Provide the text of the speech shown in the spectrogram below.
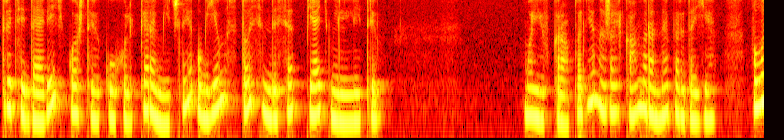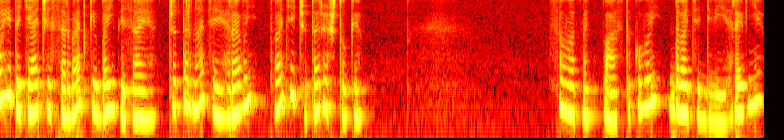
39 коштує кухоль керамічний об'єм 175 мл. Мої вкраплення, на жаль, камера не передає. Вологі дитячі серветки Baby Zaya 14 гривень 24 штуки. Салатник пластиковий 22 гривні.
